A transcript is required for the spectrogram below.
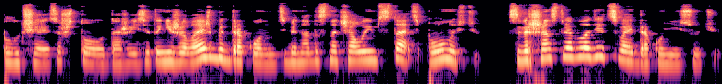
Получается, что даже если ты не желаешь быть драконом, тебе надо сначала им стать полностью, в совершенстве овладеть своей драконьей сутью.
